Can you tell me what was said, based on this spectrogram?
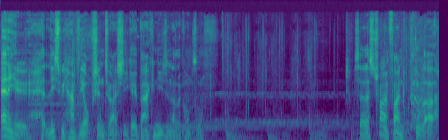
Anywho, at least we have the option to actually go back and use another console. So let's try and find Paula.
